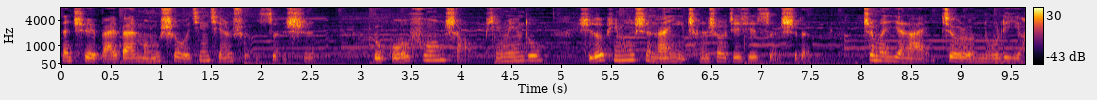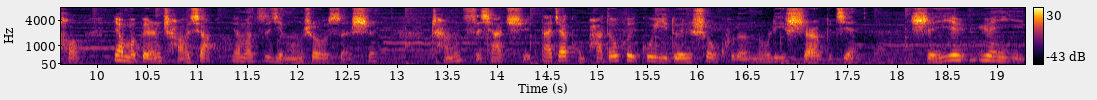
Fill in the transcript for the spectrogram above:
但却白白蒙受金钱损损失。鲁国富翁少，平民多，许多平民是难以承受这些损失的。这么一来，救了奴隶以后，要么被人嘲笑，要么自己蒙受损失。长此下去，大家恐怕都会故意对受苦的奴隶视而不见，谁也愿意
